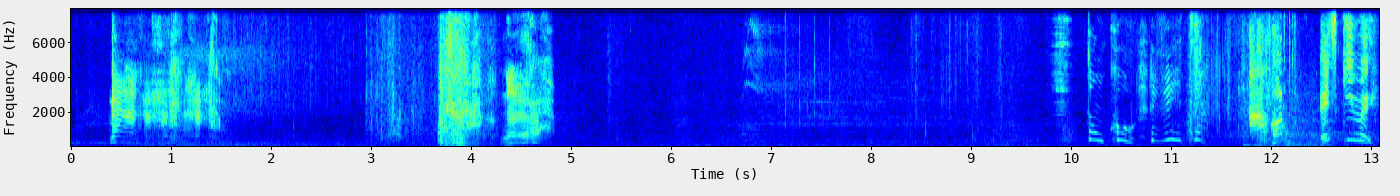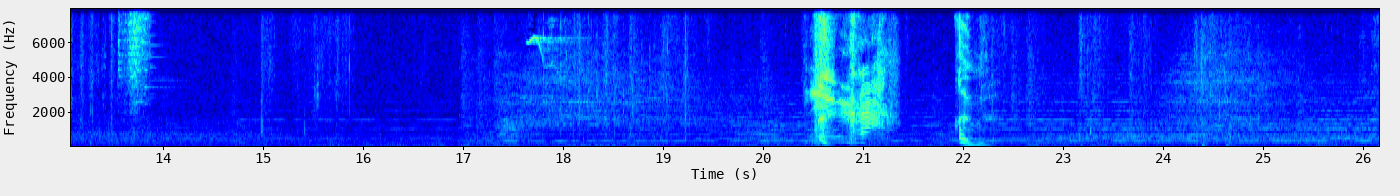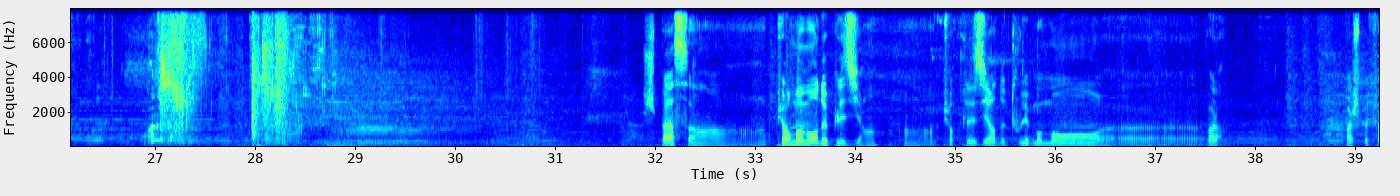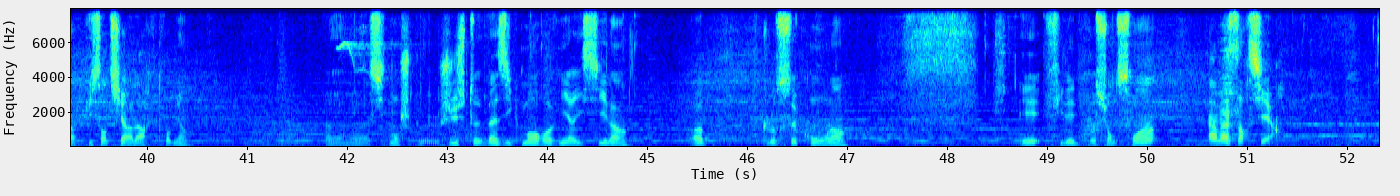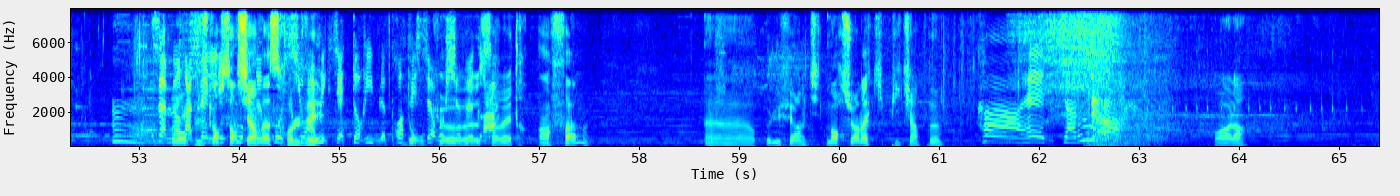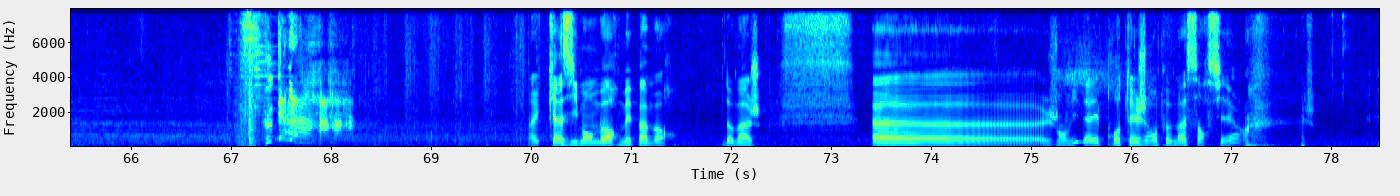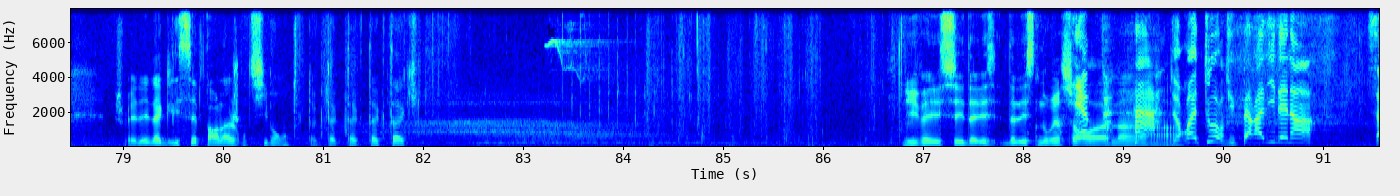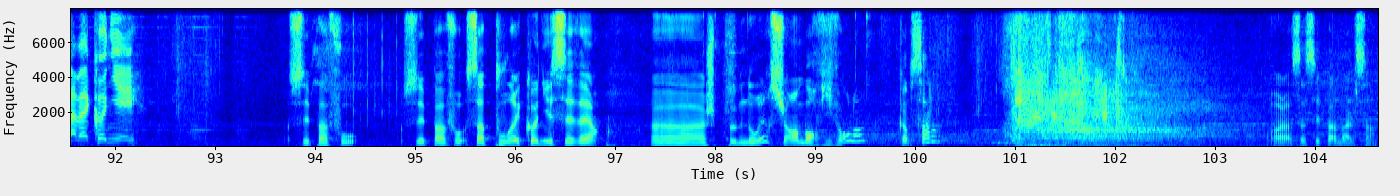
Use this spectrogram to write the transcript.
Passe un, un pur moment de plaisir. hein. Un pur plaisir de tous les moments. euh, voilà. Moi je peux faire puissant tir à l'arc, trop bien. Euh, sinon je peux juste basiquement revenir ici là. Hop, close ce con là. Et filer une potion de soin à ma sorcière. Et en plus, leur sorcière va se relever. Donc euh, ça va être infâme. On peut lui faire une petite morsure là qui pique un peu. Voilà. Ouais, quasiment mort, mais pas mort. Dommage. Euh, J'ai envie d'aller protéger un peu ma sorcière. Je vais aller la glisser par là gentiment. Tac, tac, tac, tac, tac. Il va essayer d'aller se nourrir sur euh, ma... De retour du paradis des nains Ça va cogner C'est pas faux. C'est pas faux. Ça pourrait cogner sévère. Euh, je peux me nourrir sur un mort-vivant là? Comme ça là? Voilà, ça c'est pas mal ça.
